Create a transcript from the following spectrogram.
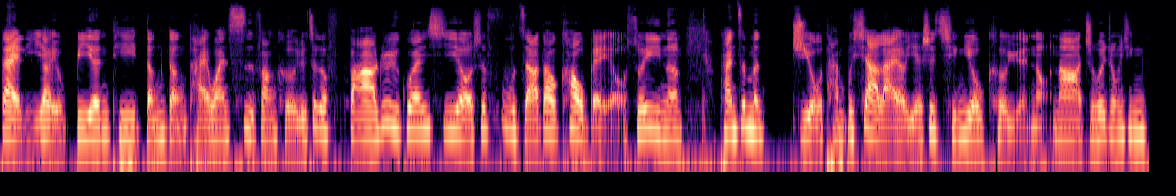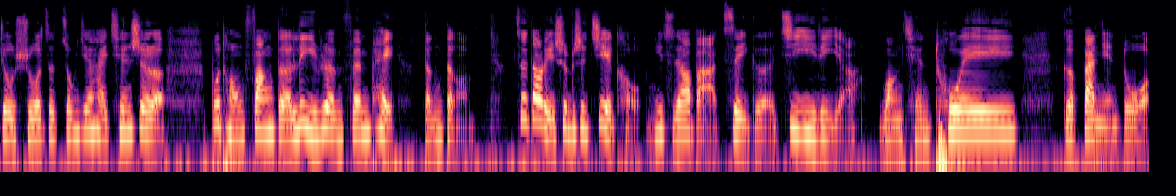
代理，要有 BNT 等等台湾四方合约，这个法律关系哦是复杂到靠北哦，所以呢，谈这么久谈不下来哦，也是情有可原哦。那指挥中心就说，这中间还牵涉了不同方的利润分配等等哦。这到底是不是借口？你只要把这个记忆力啊往前推个半年多，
